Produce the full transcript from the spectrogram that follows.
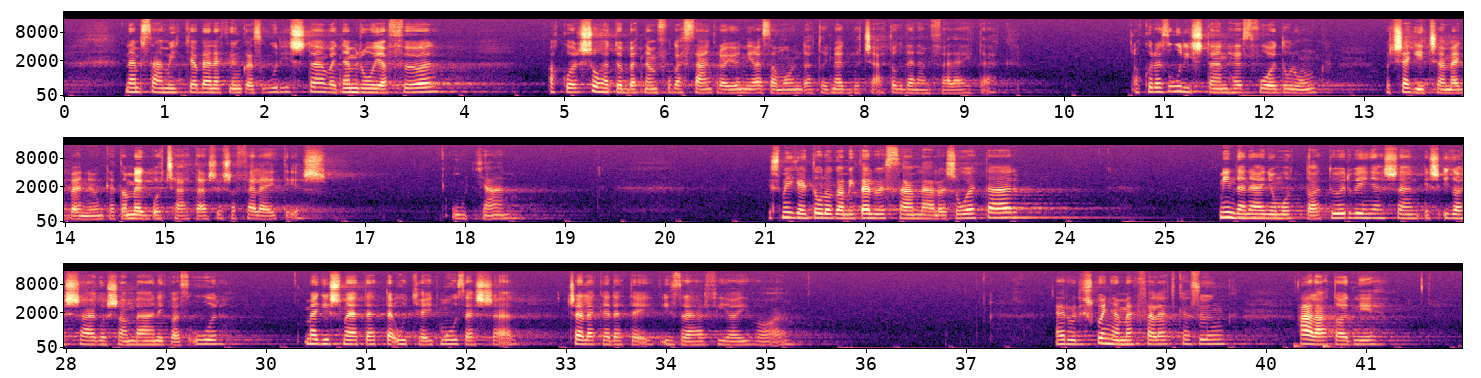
nem számítja be nekünk az Úristen, vagy nem rója föl, akkor soha többet nem fog a szánkra jönni az a mondat, hogy megbocsátok, de nem felejtek. Akkor az Úristenhez fordulunk, hogy segítsen meg bennünket a megbocsátás és a felejtés útján. És még egy dolog, amit előszámlál a Zsoltár, Minden elnyomottal törvényesen és igazságosan bánik az Úr, megismertette útjait Mózessel, cselekedeteit Izrael fiaival. Erről is könnyen megfeledkezünk, hálát adni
